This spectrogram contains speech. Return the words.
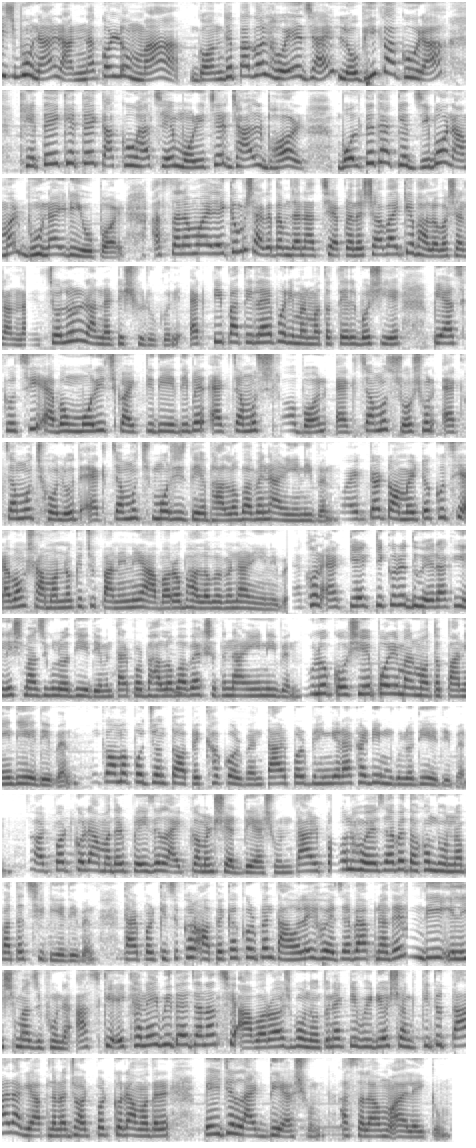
ইলিশ ভুনা রান্না করল মা। গন্ধে পাগল হয়ে যায় লোভী কাকুরা। খেতে খেতে কাকু আছে মরিচের ঝাল ভর। বলতে থাকে, জীবন আমার ভুনাইরই উপর। আসসালামু আলাইকুম, স্বাগতম জানাচ্ছি আপনাদের সবাইকে ভালোবাসার রান্না। চলুন রান্নাটি শুরু করি। একটি পাতিলায় পরিমাণ মতো তেল বসিয়ে পেঁয়াজ কুচি এবং মরিচ কয়েকটি দিয়ে দিবেন। এক চামচ লবণ, এক চামচ রসুন, এক চামচ হলুদ, এক চামচ মরিচ দিয়ে ভালোভাবে নাড়িয়ে নেবেন। কয়েকটা টমেটো কুচি এবং সামান্য কিছু পানি নিয়ে আবারও ভালোভাবে নাড়িয়ে নেবেন। এখন একটি একটি করে ধুয়ে রাখি ইলিশ মাছগুলো দিয়ে দেবেন। তারপর ভালোভাবে একসাথে নাড়িয়ে নেবেন। এগুলো কষিয়ে পরিমাণ মতো পানি দিয়ে দিবেন। কমা পর্যন্ত অপেক্ষা করবেন, তারপর ভেঙে রাখা ডিমগুলো দিয়ে দিবেন। ঝটপট করে আমাদের পেজে লাইক কমেন্ট শেয়ার দিয়ে আসুন। তারপর হয়ে যাবে তখন ধনিয়া পাতা ছিটিয়ে দিবেন। তারপর কিছুক্ষণ অপেক্ষা করবেন, তাহলেই হয়ে যাবে আপনাদের দি ইলিশ মাছ ভুনে। আজকে এখানেই বিদায় জানাচ্ছি, আবারও আসব নতুন একটি ভিডিওর সঙ্গে। কিন্তু তার আগে আপনারা ঝটপট করে আমাদের পেজে লাইক দিয়ে আসুন। আসসালামু আলাইকুম।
